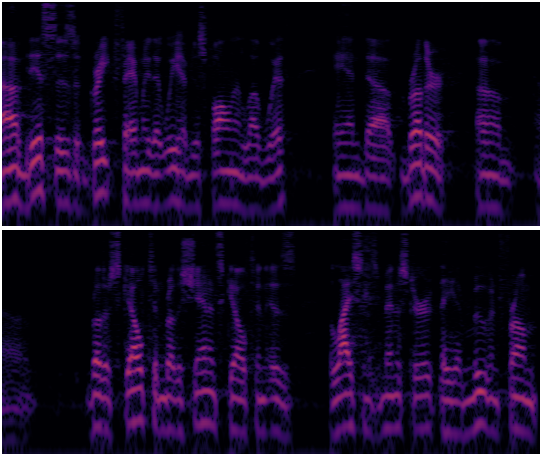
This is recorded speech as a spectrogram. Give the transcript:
Uh, this is a great family that we have just fallen in love with. And uh, brother um, uh, Brother Skelton, Brother Shannon Skelton, is licensed minister. They are moving from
